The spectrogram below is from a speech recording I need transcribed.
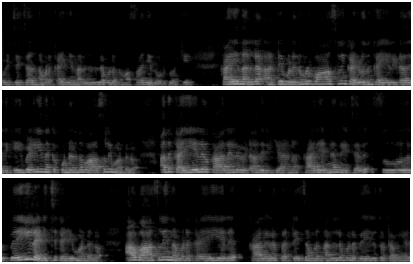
ഒഴിച്ച് വെച്ചാൽ നമ്മുടെ കൈയെ നല്ലപോലെ ഒന്ന് മസാജ് ചെയ്ത് കൊടുത്ത് നോക്കി. കൈ നല്ല അടിപൊളി. നമ്മൾ വാസലിൻ കഴിവതും കയ്യിൽ ഇടാതിരിക്കുക. ഈ വെളിയിൽ നിന്നൊക്കെ കൊണ്ടുവരുന്ന വാസലിൻ ഉണ്ടല്ലോ അത് കയ്യിലോ കാലിലോ ഇടാതിരിക്കുകയാണ് കാര്യം എന്നാന്ന് ചോദിച്ചാൽ വെയിലടിച്ച് കഴിയുമ്പോൾ ഉണ്ടല്ലോ ആ വാസലിൻ നമ്മുടെ കയ്യിൽ കാലിലോ പ്രത്യേകിച്ച് നമ്മൾ നല്ലപോലെ വെയിൽ ഇറങ്ങിയാൽ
